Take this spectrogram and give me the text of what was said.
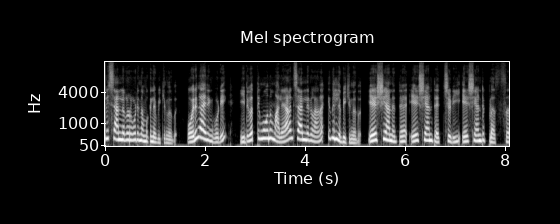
വി ചാനലുകൾ കൂടി നമുക്ക് ലഭിക്കുന്നത്. ഒരു കാര്യം കൂടി ഇരുപത്തിമൂന്ന് മലയാളം ചാനലുകളാണ് ഇതിൽ ലഭിക്കുന്നത്. Asianet Asianet H D Asianet plus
